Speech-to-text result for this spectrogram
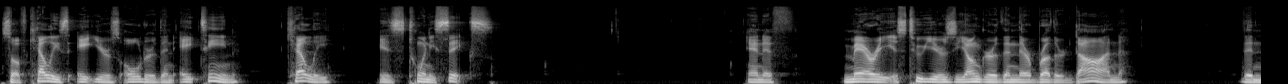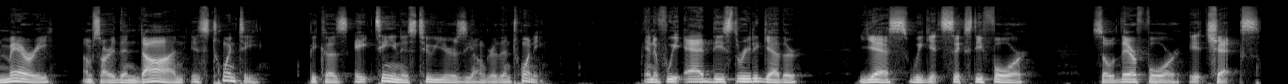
So if Kelly's eight years older than 18, Kelly is 26. And if Mary is two years younger than their brother Don, then Mary, I'm sorry, then Don is 20 because 18 is two years younger than 20. And if we add these three together, yes, we get 64. So therefore it checks.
